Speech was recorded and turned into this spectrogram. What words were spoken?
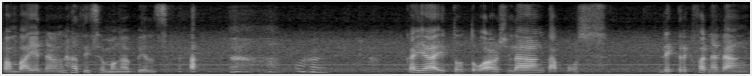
pambayad na lang natin sa mga bills. Kaya ito, 2 hours lang, tapos electric fan na lang.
